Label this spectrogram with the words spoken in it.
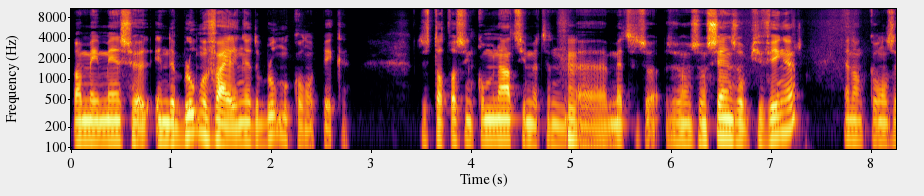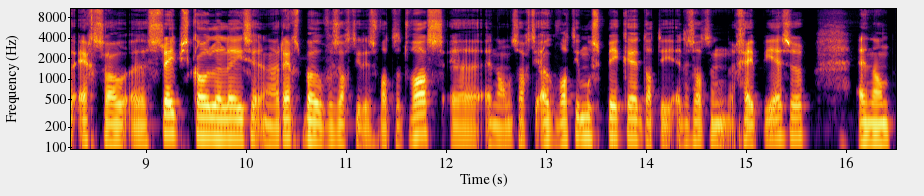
waarmee mensen in de bloemenveilingen de bloemen konden pikken. Dus dat was in combinatie met, een, hm. met zo'n zo, zo sensor op je vinger. En dan kon ze echt zo uh, streepjes code lezen. En rechtsboven zag hij dus wat het was. Uh, en dan zag hij ook wat hij moest pikken. Dat hij, en er zat een GPS op. En dan,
